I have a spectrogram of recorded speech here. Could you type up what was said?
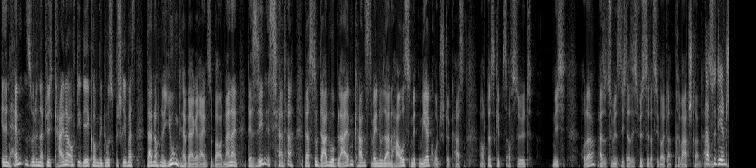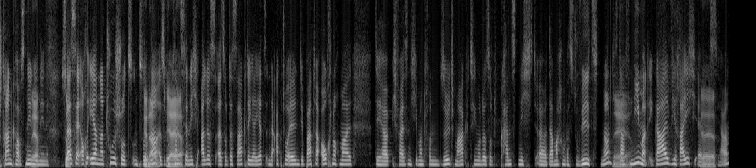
In den Hemdens würde natürlich keiner auf die Idee kommen, wie du es beschrieben hast, da noch eine Jugendherberge reinzubauen. Nein, nein, der Sinn ist ja da, dass du da nur bleiben kannst, wenn du da ein Haus mit mehr Grundstück hast. Auch das gibt es auf Sylt nicht, oder? Also zumindest nicht, dass ich wüsste, dass die Leute Privatstrand haben. Dass du dir einen Strand kaufst. Nee, ja. nee, nee. So. Da ist ja auch eher Naturschutz und so. Genau. Ne? Also du ja, kannst ja. ja. nicht alles, also das sagte ja jetzt in der aktuellen Debatte auch nochmal der, ich weiß nicht, jemand von Sylt Marketing oder so, du kannst nicht äh, da machen, was du willst. Ne? Das Ja, darf ja. niemand, egal wie reich er Ja, ist, ja.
